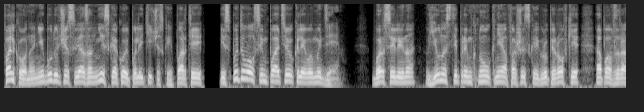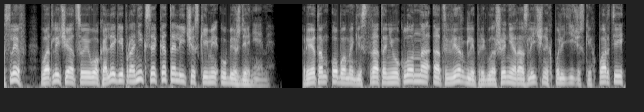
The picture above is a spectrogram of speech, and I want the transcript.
Фалькона, не будучи связан ни с какой политической партией, испытывал симпатию к левым идеям. Барселина в юности примкнул к неофашистской группировке, а повзрослев, в отличие от своего коллеги, проникся католическими убеждениями. При этом оба магистрата неуклонно отвергли приглашение различных политических партий,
